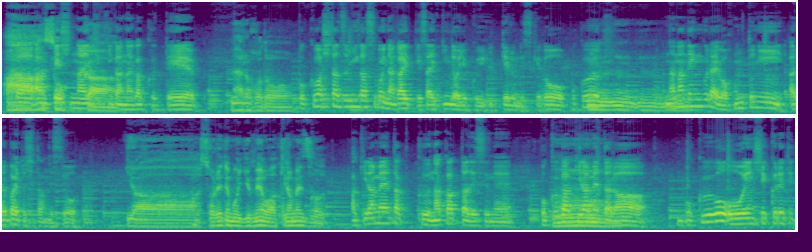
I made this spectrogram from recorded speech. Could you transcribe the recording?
が安定しない時期が長くてなるほど。僕は下積みがすごい長いって最近ではよく言ってるんですけど僕、うんうんうん7年ぐらいは本当にアルバイトしてたんですよ。いやーそれでも夢を諦めず。諦めたくなかったですね。僕が諦めたら僕を応援してくれて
